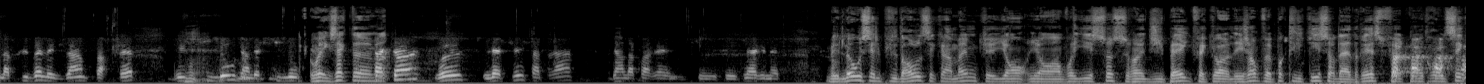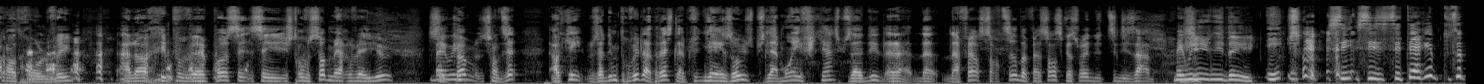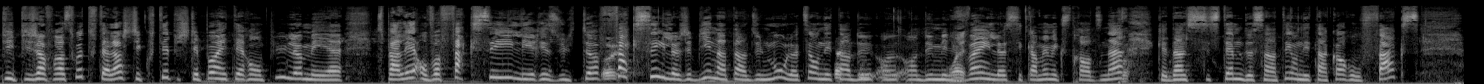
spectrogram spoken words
la plus belle exemple parfaite des silos dans le silo. Oui, exactement. Chacun veut laisser sa trace dans l'appareil. C'est clair et net. Mais là où c'est le plus drôle, c'est quand même qu'ils ont, ils ont envoyé ça sur un JPEG, fait que les gens ne pouvaient pas cliquer sur l'adresse, faire CTRL-C, CTRL-V. Alors, ils pouvaient pas, c'est, je trouve ça merveilleux. Ben c'est comme si on disait, OK, vous allez me trouver l'adresse la plus niaiseuse, puis la moins efficace, puis vous allez la, faire sortir de façon à ce qu'elle soit utilisable. J'ai une idée. Et, c'est terrible tout ça. Puis, puis Jean-François, tout à l'heure, je t'écoutais, puis je t'ai pas interrompu, là, mais euh, tu parlais, on va faxer les résultats. Faxer, là, j'ai bien entendu le mot, là. Tu sais, on est en, deux, en, 2020, là, c'est quand même extraordinaire que dans le système de santé, on est encore au fax.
